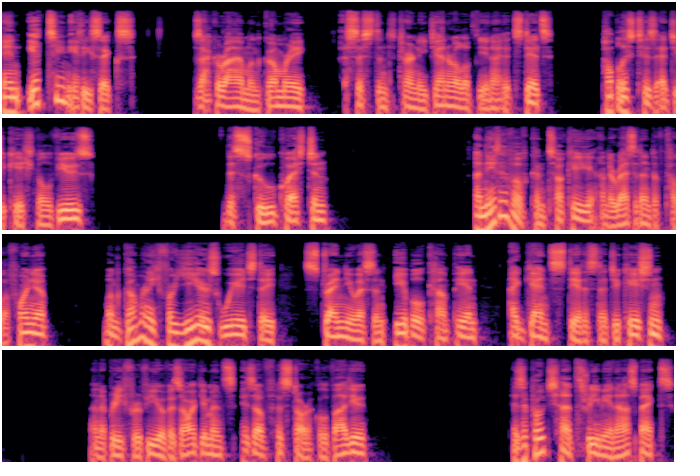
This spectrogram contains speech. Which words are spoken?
In 1886, Zachariah Montgomery, Assistant Attorney General of the United States, published his educational views. The School Question. A native of Kentucky and a resident of California, Montgomery for years waged a strenuous and able campaign against statist education and a brief review of his arguments is of historical value. His approach had three main aspects.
